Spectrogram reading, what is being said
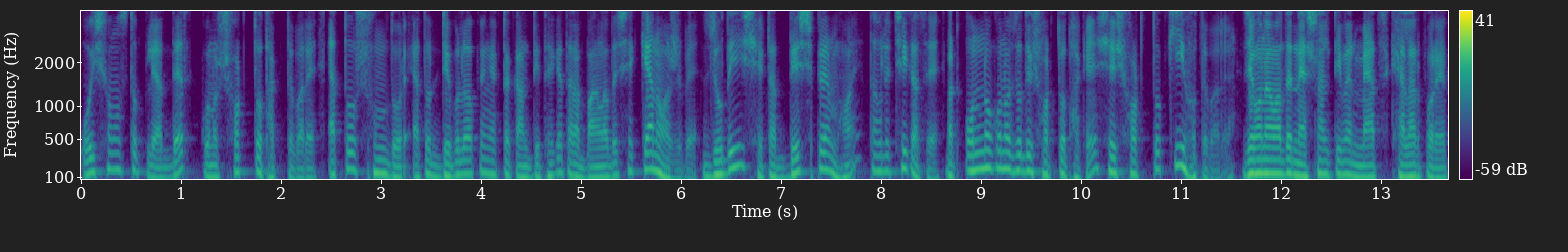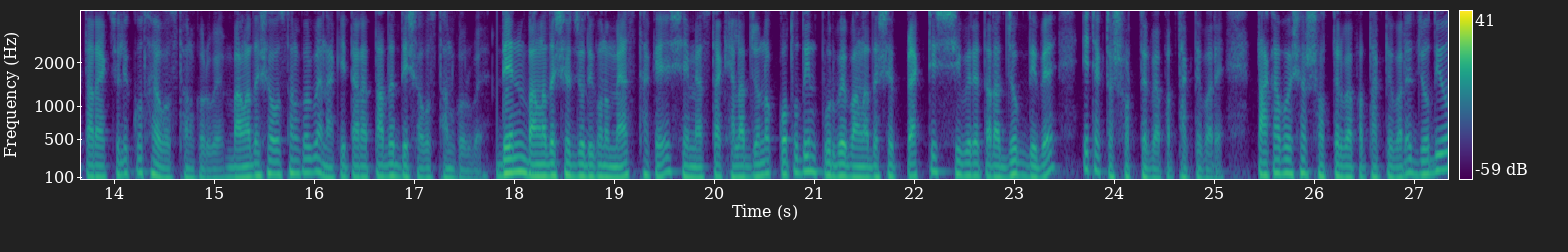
ওই সমস্ত প্লেয়ারদের কোনো শর্ত থাকতে পারে। এত সুন্দর, এত ডেভেলপিং একটা কান্ট্রি থেকে তারা বাংলাদেশে কেন আসবে? যদি সেটা দেশপ্রেম হয়, তাহলে ঠিক আছে। বাট অন্য কোনো যদি শর্ত থাকে, সেই শর্ত কি হতে পারে? যেমন আমাদের ন্যাশনাল টিমের ম্যাচ খেলার পরে তারা অ্যাকচুয়ালি কোথায় অবস্থান করবে? বাংলাদেশে অবস্থান করবে, নাকি তারা তাদের দেশে অবস্থান করবে? দেন বাংলাদেশের যদি কোনো ম্যাচ থাকে, সেই ম্যাচটা খেলার জন্য কতদিন পূর্বে বাংলাদেশের প্র্যাকটিস শিবিরে তারা যোগ দিবে, এটা একটা শর্তের ব্যাপার থাকতে পারে। টাকা পয়সার শর্তের ব্যাপার থাকতে পারে। যদিও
